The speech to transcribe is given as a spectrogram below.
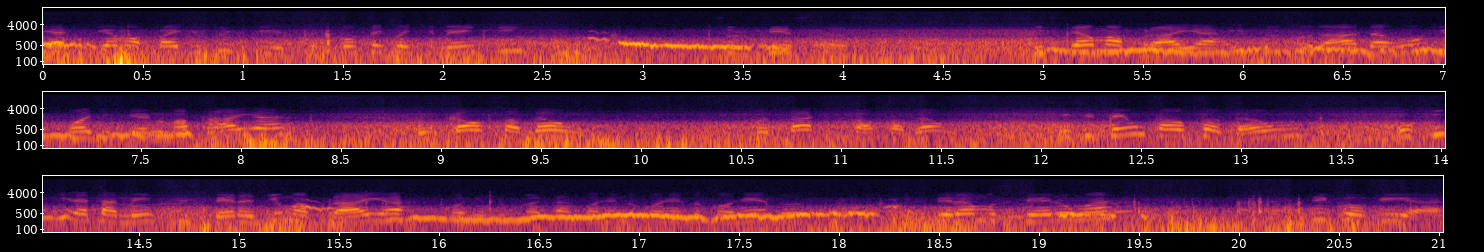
e aqui é uma praia de surfistas, consequentemente, surfistas. Isso é uma praia estruturada, o que pode ter numa praia? Um calçadão, fantástico calçadão. E se tem um calçadão, o que indiretamente se espera de uma praia, correndo pra cá, correndo, correndo, correndo, esperamos ter uma ciclovia.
